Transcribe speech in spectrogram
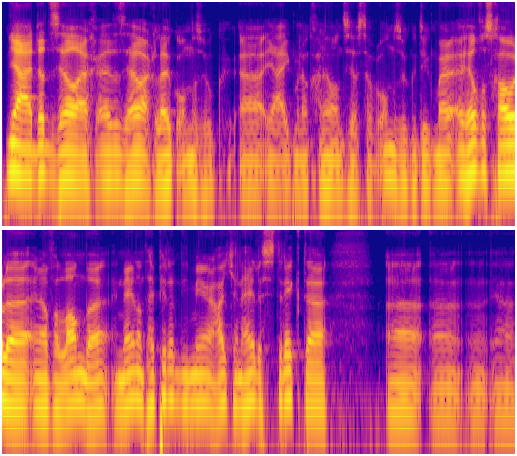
Ja, dat is heel erg, dat is heel erg leuk onderzoek. Ja, ik ben ook gewoon heel enthousiast over onderzoek natuurlijk. Maar heel veel scholen en heel veel landen. In Nederland heb je dat niet meer. Had je een hele strikte uh, uh, ja,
